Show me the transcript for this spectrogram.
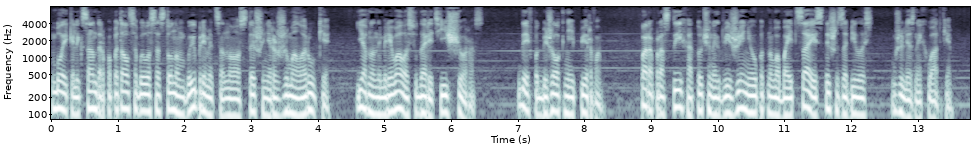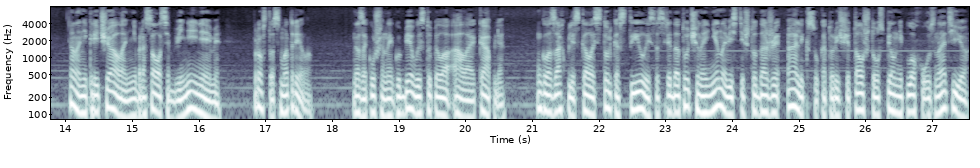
Блейк Александр попытался было со стоном выпрямиться, но Стэши не разжимала руки, явно намеревалась ударить еще раз. Дэйв подбежал к ней первым. Пара простых, отточенных движений опытного бойца, и Стэши забилась в железной хватке. Она не кричала, не бросалась обвинениями, просто смотрела. На закушенной губе выступила алая капля – в глазах плескалось столько стылой, сосредоточенной ненависти, что даже Алексу, который считал, что успел неплохо узнать ее,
